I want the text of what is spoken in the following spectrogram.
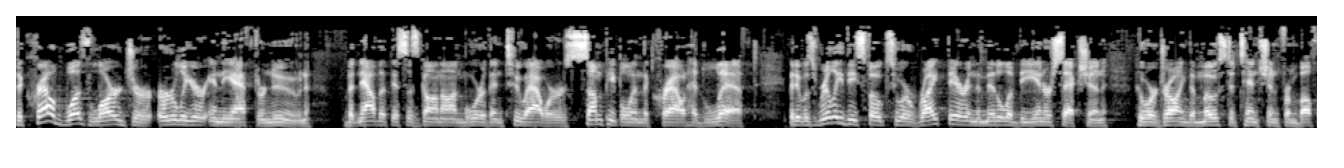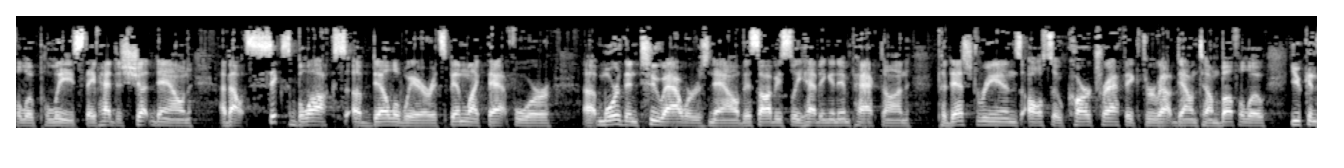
The crowd was larger earlier in the afternoon, but now that this has gone on more than two hours, some people in the crowd had left. But it was really these folks who were right there in the middle of the intersection who are drawing the most attention from Buffalo police. They've had to shut down about six blocks of Delaware. It's been like that for uh, more than two hours now. This obviously having an impact on pedestrians, also car traffic throughout downtown Buffalo. You can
